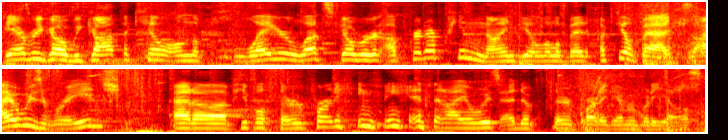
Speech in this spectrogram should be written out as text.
There we go. We got the kill on the player. Let's go. We're going to upgrade our P90 a little bit. I feel bad because I always rage at uh, people third-partying me, and then I always end up third-partying everybody else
